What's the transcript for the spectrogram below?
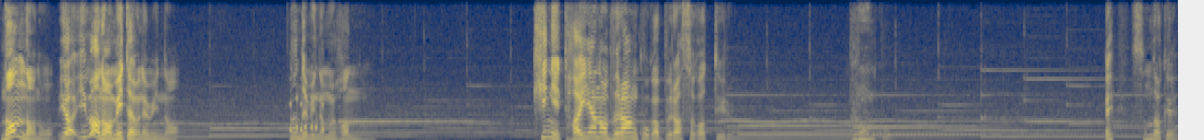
何なの？いや今のは見たよねみんな。なんでみんな無反応？木にタイヤのブランコがぶら下がっている。ブランコ？えそんだけ？わ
